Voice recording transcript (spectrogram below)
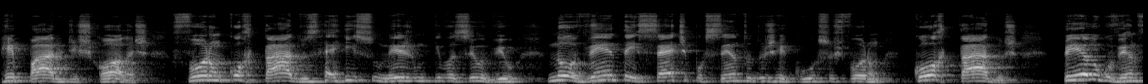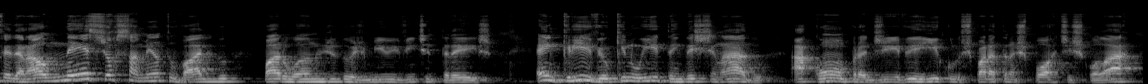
reparo de escolas foram cortados. É isso mesmo que você ouviu. 97% dos recursos foram cortados pelo governo federal nesse orçamento válido para o ano de 2023. É incrível que no item destinado à compra de veículos para transporte escolar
